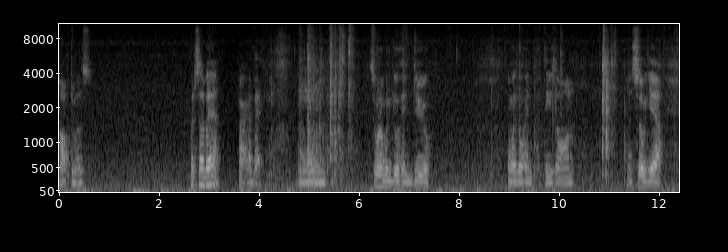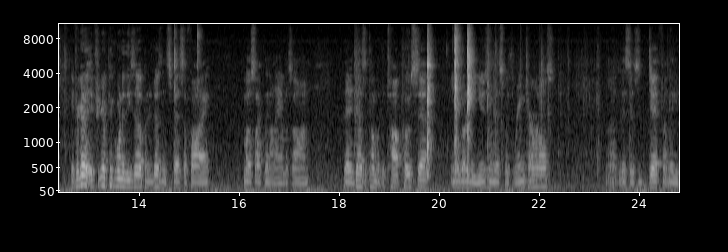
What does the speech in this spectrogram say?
Optimus, But it's not bad. Alright, I'm back. And so what I'm going to go ahead and do, I'm going to go ahead and put these on. And so yeah, if you're gonna if you're gonna pick one of these up and it doesn't specify, most likely on Amazon, that it doesn't come with the top post set, you're going to be using this with ring terminals. Uh, this is definitely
